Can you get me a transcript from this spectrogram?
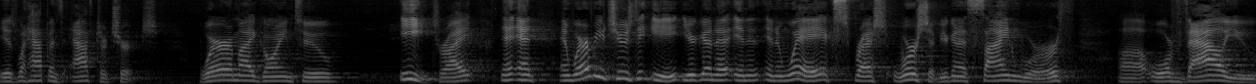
is what happens after church? Where am I going to eat, right? And, and, and wherever you choose to eat, you're going to, in, in a way, express worship. You're going to assign worth uh, or value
